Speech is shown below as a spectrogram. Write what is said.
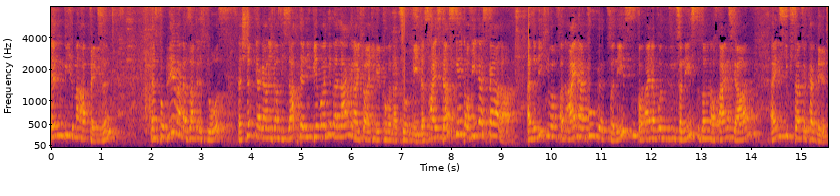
irgendwie immer abwechselnd. Das Problem an der Sache ist bloß, das stimmt ja gar nicht, was ich sage, denn wir wollen hier über langreichweitige Korrelation reden. Das heißt, das geht auf jeder Skala. Also nicht nur von einer Kugel zur nächsten, von einer Position zur nächsten, sondern auf allen Skalen. Eins gibt es dafür kein Bild.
